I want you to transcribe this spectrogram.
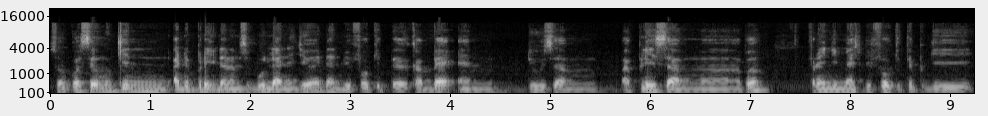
So aku rasa mungkin ada break dalam sebulan aja dan before kita come back and do some uh, play some uh, apa friendly match before kita pergi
